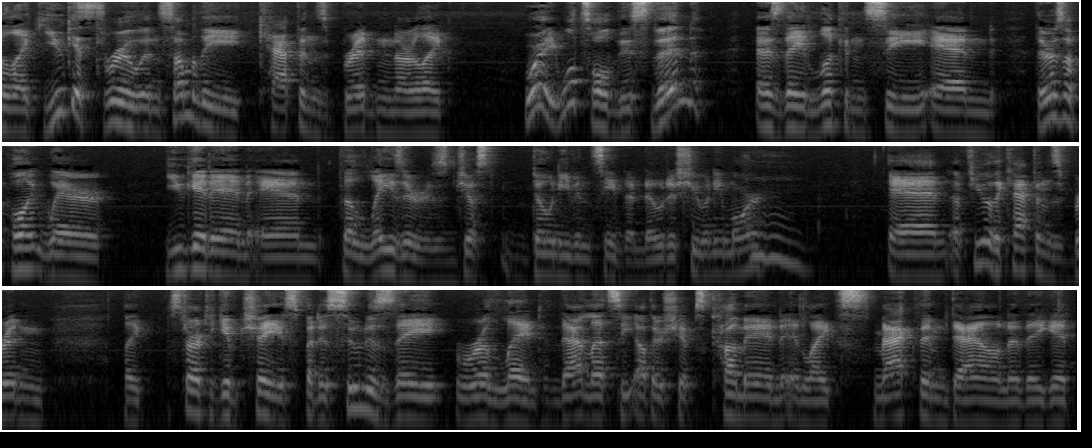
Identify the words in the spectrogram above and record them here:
But like you get through, and some of the captains Britain are like, "Wait, what's all this then?" As they look and see, and there's a point where you get in, and the lasers just don't even seem to notice you anymore. Hmm. And a few of the captains Britain like start to give chase, but as soon as they relent, that lets the other ships come in and like smack them down, and they get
